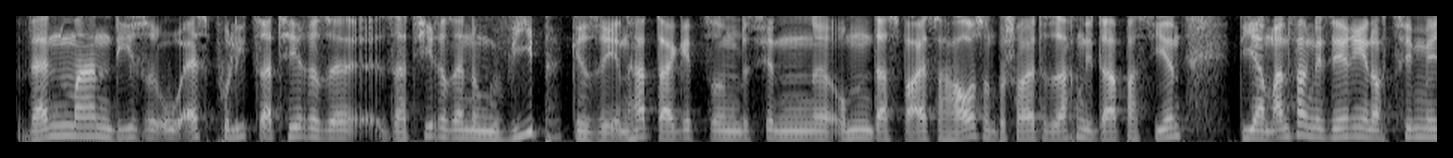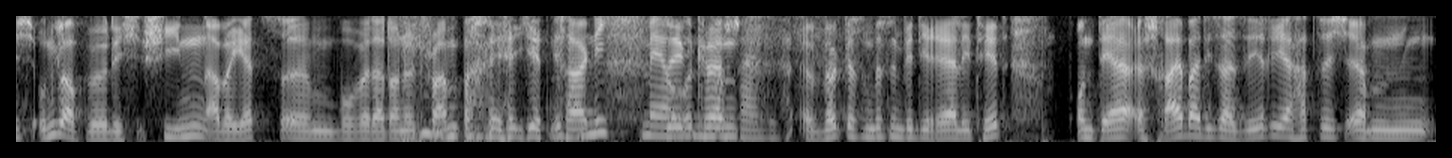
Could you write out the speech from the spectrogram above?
wenn man diese US-Polit-Satire-Sendung Wieb gesehen hat, da geht es so ein bisschen äh, um das Weiße Haus und bescheuerte Sachen, die da passieren, die am Anfang der Serie noch ziemlich unglaubwürdig schienen, aber jetzt, ähm, wo wir da Donald Trump jeden Tag sehen können, wirkt das ein bisschen wie die Realität. Und der Schreiber dieser Serie hat sich ähm,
